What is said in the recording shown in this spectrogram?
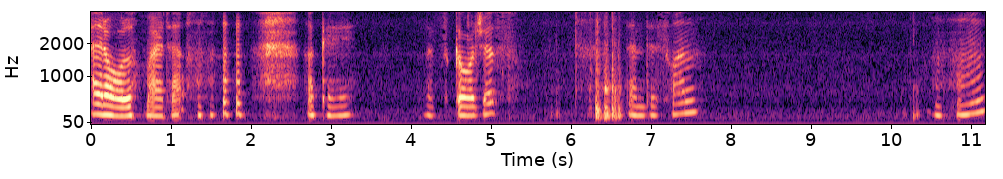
at all Marta. Okay that's gorgeous. Then this one mm -hmm.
